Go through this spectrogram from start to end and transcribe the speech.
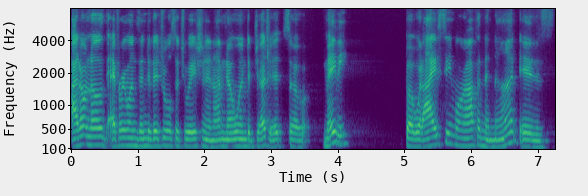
I don't know everyone's individual situation and I'm no one to judge it. So maybe. But what I see more often than not is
